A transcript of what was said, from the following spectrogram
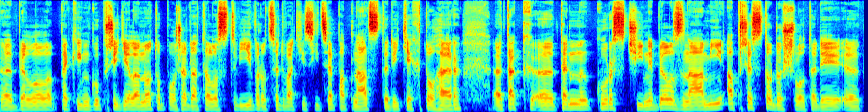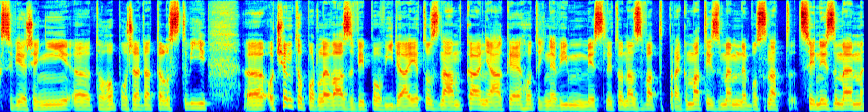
eh, byl Pekingu přiděleno to pořadatelství v roce 2015, tedy těchto her, tak ten kurz Číny byl známý a přesto došlo tedy eh, k svěření eh, toho pořadatelství. Eh, o čem to podle vás vypovídá? Je to známka nějakého, teď nevím, jestli to nazvat pragmatismem nebo snad cynismem,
